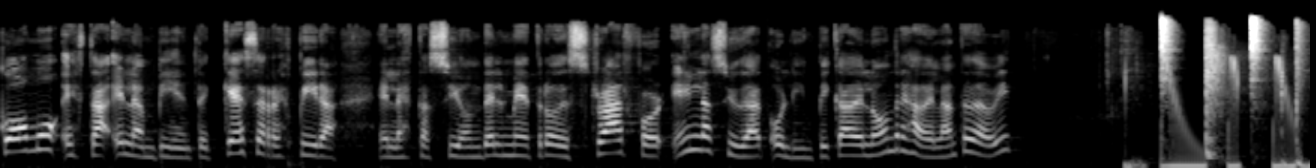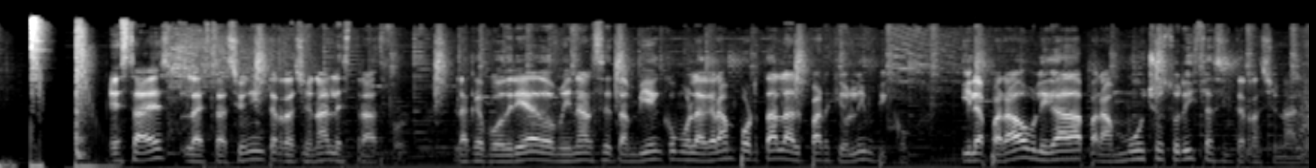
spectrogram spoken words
cómo está el ambiente, qué se respira en la estación del metro de Stratford en la ciudad olímpica de Londres. Adelante, David. Esta es la Estación Internacional Stratford, la que podría denominarse también como la gran portal al Parque Olímpico y la parada obligada para muchos turistas internacionales.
